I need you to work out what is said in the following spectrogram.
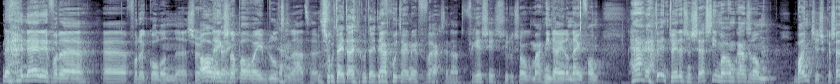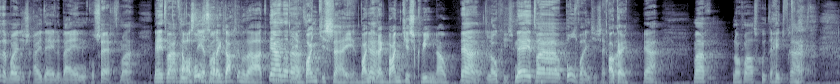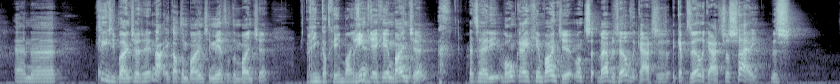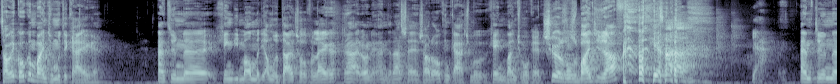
Nee, nee, nee, voor de, eh, voor de Golden eh, Circle. Oh, Nee, ik snap al wat je bedoelt, inderdaad. Het is goed eten, goed eten. Ja, goed dat je nog even vraagt, inderdaad. Vergissing is natuurlijk zo gemaakt. Niet dat je dan denkt van... Hè, in 2016, waarom gaan ze dan bandjes, cassettebandjes uitdelen bij een concert? Maar nee, het waren van dat was het eerste wat ik dacht, inderdaad. Ja, inderdaad. je bandjes zei. Bandje, Ja. Denk bandjes, Queen, nou. Ja, logisch. Nee, het waren polsbandjes, zeg maar. Oké. Ja, maar nogmaals, goed je het vraagt. en gingen ze die bandjes. Nou, ik had een bandje, Meert had een bandje. Rink had geen bandje. Rien kreeg geen bandje. En zei hij, waarom krijg ik geen bandje? Want wij hebben dezelfde kaartjes. Ik heb dezelfde kaartjes als zij. Dus zou ik ook een bandje moeten krijgen? En toen eh, ging die man met die andere Duitser overleggen. Ja, nou, nee, inderdaad, zij zouden ook een kaartje mogen, geen bandje mogen krijgen. Toen scheurden ze onze bandjes af. ja. ja. En toen...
